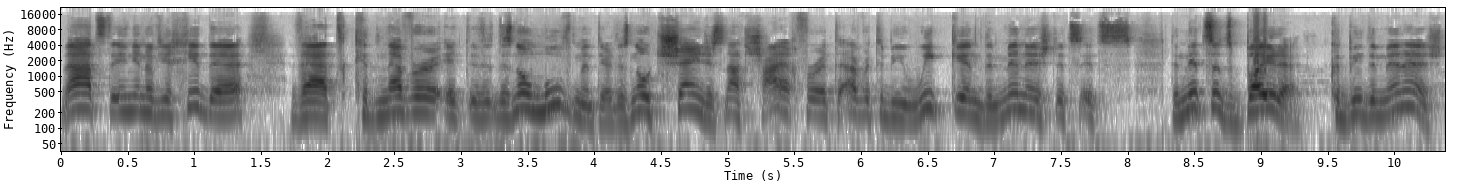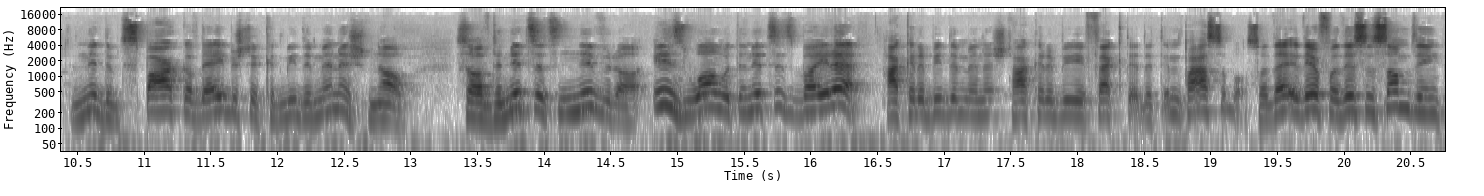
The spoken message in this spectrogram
That's the Inyan of Yechideh that could never, it, it, there's no movement there, there's no change. It's not shaykh for it to ever to be weakened, diminished. It's, it's, the nitzitz baita could be diminished. The, the spark of the Abishter could be diminished. No. So if the nitzitz nivra is one with the nitzitz bayre, how could it be diminished? How could it be affected? It's impossible. So that, therefore, this is something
